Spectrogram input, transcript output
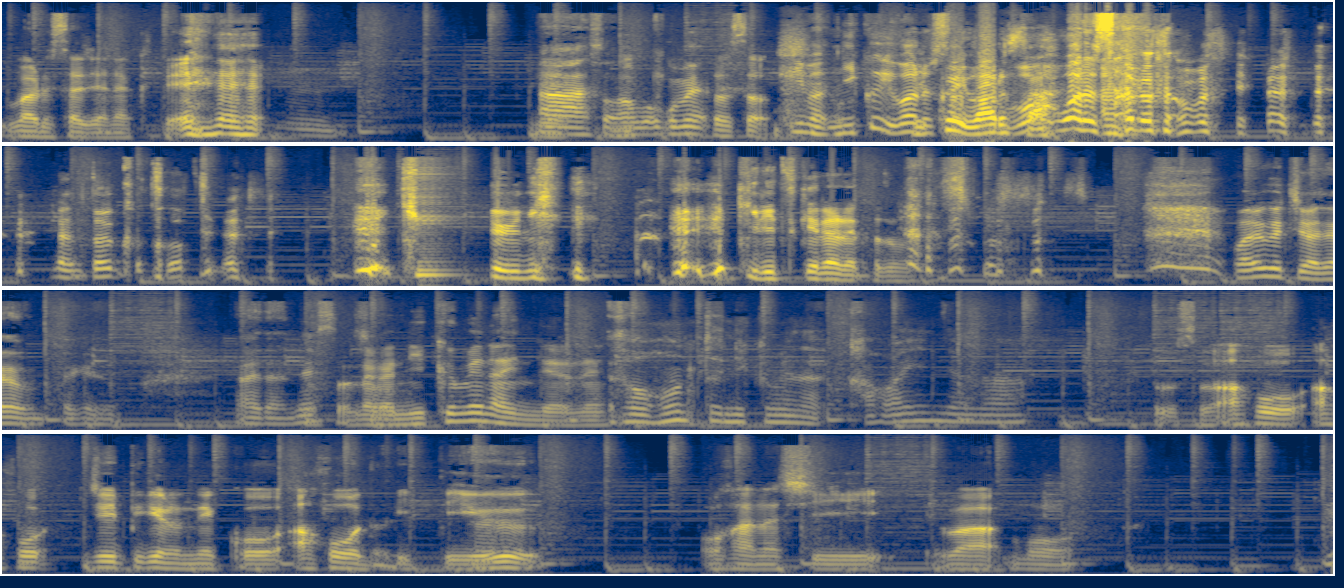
悪さじゃなくて。うんねあーそうあごめんそうそう。今、憎い悪さ。憎い悪さわ悪さだと思って。なんどういうことってなって。急に切りつけられたと思って。悪口はだと思ったけど。あれだね。そう、なんか憎めないんだよね。そう、本当に憎めない。可愛いんだよな。そうそう、アホ、アホ、JPK の猫、アホ踊りっていうお話はもう、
